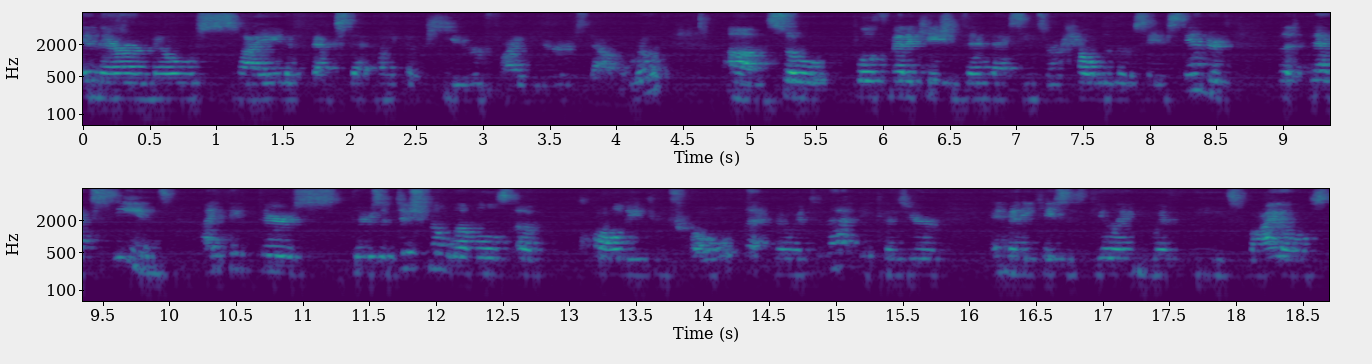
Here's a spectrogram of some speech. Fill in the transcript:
and there are no side effects that might appear five years down the road. Um, so both medications and vaccines are held to those same standards. But vaccines, I think there's there's additional levels of quality control that go into that because you're in many cases dealing with these vials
